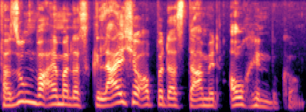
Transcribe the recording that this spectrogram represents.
versuchen wir einmal das gleiche, ob wir das damit auch hinbekommen.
